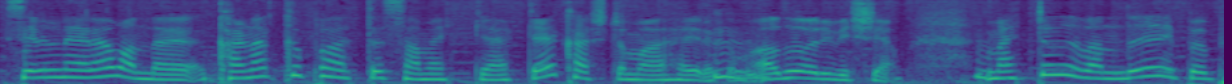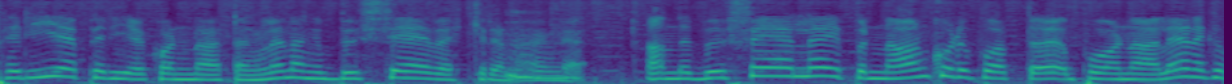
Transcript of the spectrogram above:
சில நேரம் அந்த கணக்கு பார்த்து சமைக்க கஷ்டமாக இருக்கும். அது ஒரு விஷயம். மற்றது வந்து இப்ப பெரிய பெரிய கொண்டாட்டங்களை நாங்க புஃபே வைக்கிறோம் அந்த புஃபேல இப்ப நான் கூட பார்த்த போனால எனக்கு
